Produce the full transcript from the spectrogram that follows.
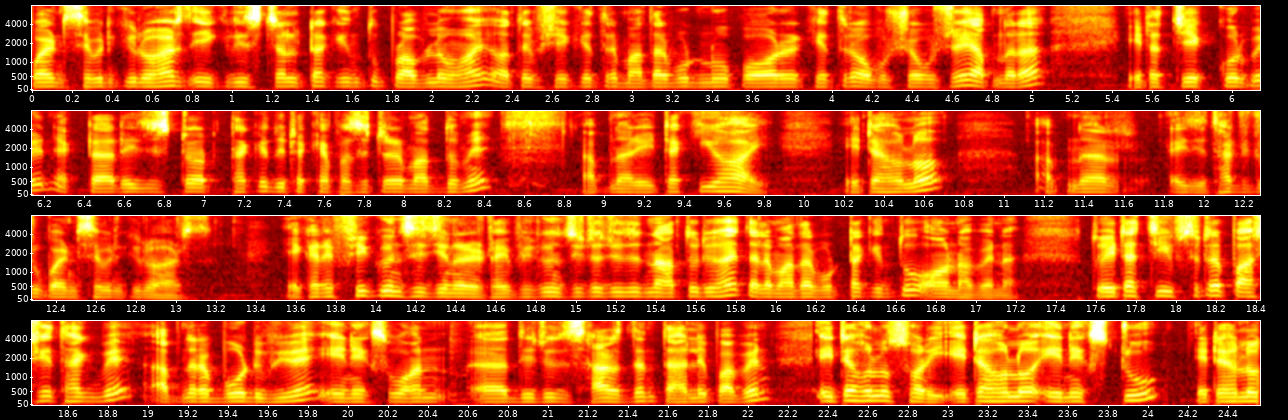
point seven kilo hertz এই ক্রিস্টালটা কিন্তু প্রবলেম হয়। অতএব সেক্ষেত্রে মাদারবোর্ড নো পাওয়ারের ক্ষেত্রে অবশ্যই অবশ্যই আপনারা এটা চেক করবেন। একটা রেজিস্টার থাকে, দুইটা ক্যাপাসিটারের মাধ্যমে। আপনার এটা কি হয়? এটা হলো আপনার এই যে thirty two point seven kilo hertz এখানে ফ্রিকোয়েন্সি জেনারেট হয়। ফ্রিকোয়েন্সিটা যদি না তৈরি হয়, তাহলে মাদারবোর্ডটা কিন্তু অন হবে না। তো এটা চিপসেটের পাশেই থাকবে। আপনারা বোর্ড ভিউয়ে এন এক্স ওয়ান দিয়ে যদি সার্চ দেন, তাহলে পাবেন। এটা হলো সরি এটা হলো এন এক্স টু এটা হলো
